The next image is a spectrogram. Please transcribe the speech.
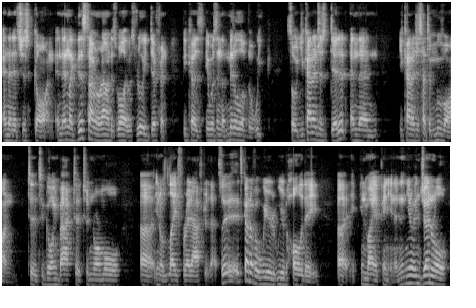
and then it's just gone. And then like this time around as well it was really different because it was in the middle of the week. So you kind of just did it and then you kind of just had to move on to, to going back to, to normal uh, you know life right after that. So it's kind of a weird weird holiday uh, in my opinion. And then you know in general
